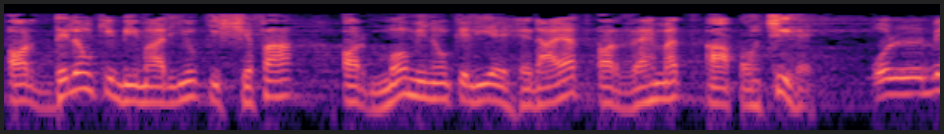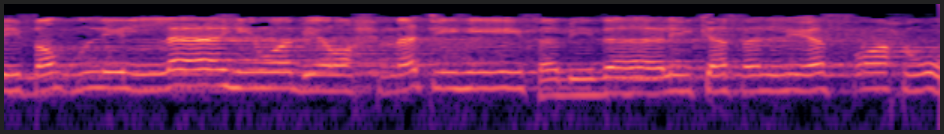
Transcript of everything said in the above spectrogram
اور دلوں کی بیماریوں کی شفا اور مومنوں کے لیے ہدایت اور رحمت آ پہنچی ہے۔ قل بفضل الله وبرحمته فبذلك فليفرحوا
